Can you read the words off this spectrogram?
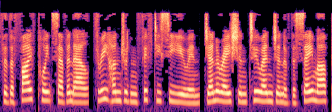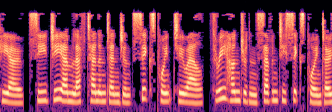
for the 5.7L 350 cu in generation 2 engine of the same RPO, CGM Lieutenant Engine 6.2L 376.0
